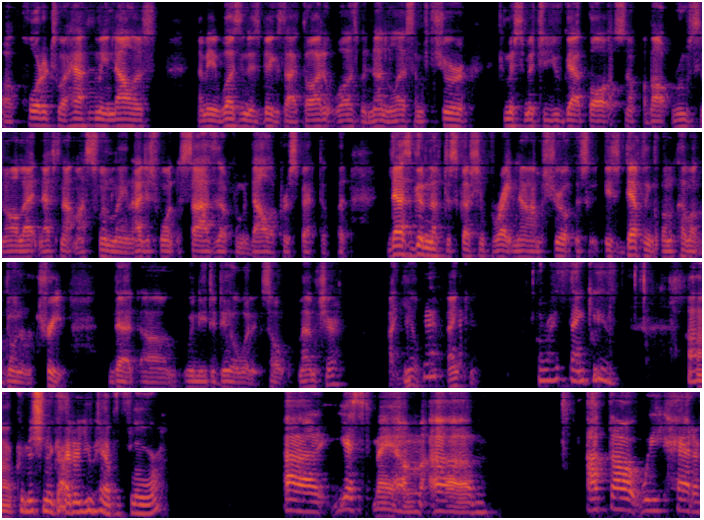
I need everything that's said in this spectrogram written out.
a quarter to a half million dollars. I mean, it wasn't as big as I thought it was, but nonetheless, I'm sure Commissioner Mitchell, you've got thoughts about roofs and all that, and that's not my swim lane. I just want to size it up from a dollar perspective, but that's good enough discussion for right now. I'm sure it's, it's definitely going to come up during the retreat that um, we need to deal with it. So, Madam Chair, I yield. Thank you. All right, thank you. Uh, Commissioner Guider, you have the floor. Uh, yes, ma'am. Um, I thought we had a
